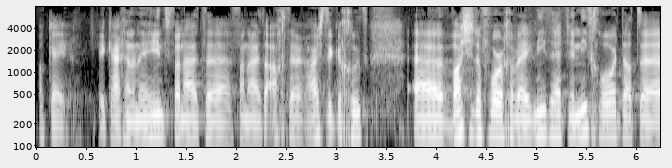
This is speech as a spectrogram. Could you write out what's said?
oké, ik krijg een hint vanuit, uh, vanuit achter, hartstikke goed. Uh, was je er vorige week niet, heb je niet gehoord dat uh,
